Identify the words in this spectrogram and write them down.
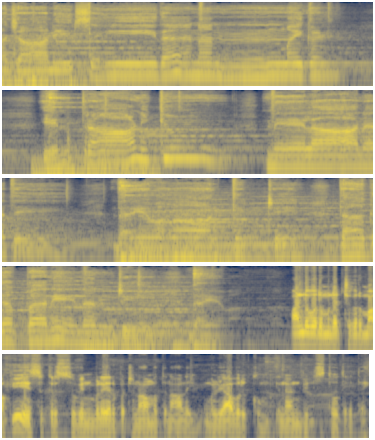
ராஜா நீர் செய்த நன்மைகள் என் திராணிக்கும் மேலானதே. தயவால் பெற்றேன் தகப்பனே நன்றி. தயவா ஆண்டவரும் இரட்சகருமாகிய இயேசு கிறிஸ்துவின் விளையாடப்பட்ட நாமத்தினாலே உங்கள் யாவருக்கும் என் அன்பின் ஸ்தோத்திரத்தை.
